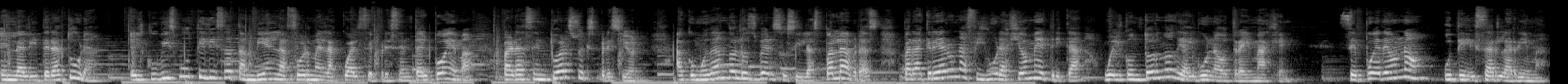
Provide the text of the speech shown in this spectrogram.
En la literatura, el cubismo utiliza también la forma en la cual se presenta el poema para acentuar su expresión, acomodando los versos y las palabras para crear una figura geométrica o el contorno de alguna otra imagen. Se puede o no utilizar la rima,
